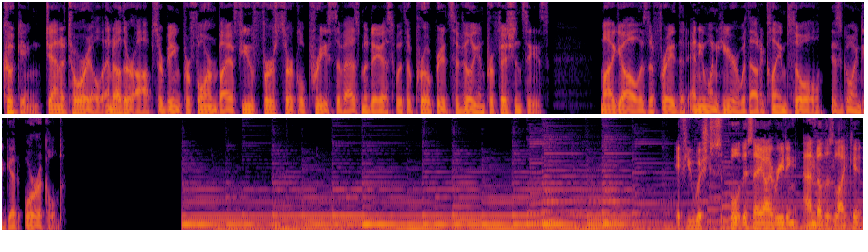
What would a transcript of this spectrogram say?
Cooking, janitorial, and other ops are being performed by a few First Circle priests of Asmodeus with appropriate civilian proficiencies. Mayal is afraid that anyone here without a claimed soul is going to get oracled. If you wish to support this AI reading and others like it,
